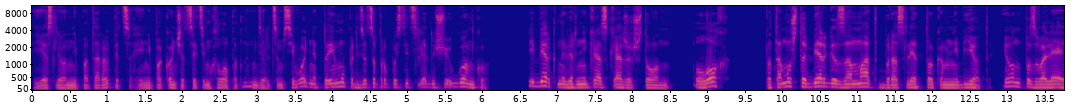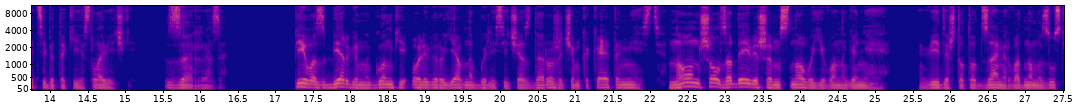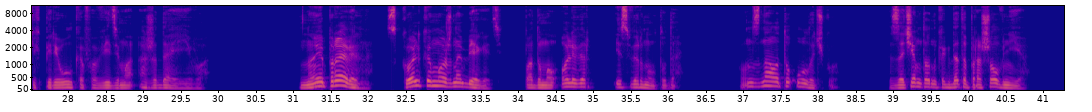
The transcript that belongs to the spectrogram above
Если он не поторопится и не покончит с этим хлопотным дельцем сегодня, то ему придется пропустить следующую гонку, и Берг наверняка скажет, что он лох, потому что Берга за мат браслет током не бьет, и он позволяет себе такие словечки. Зараза. Пиво с Бергом и гонки Оливеру явно были сейчас дороже, чем какая-то месть, но он шел за Дэвишем, снова его нагоняя, видя, что тот замер в одном из узких переулков, видимо, ожидая его. «Ну и правильно, сколько можно бегать?» — подумал Оливер и свернул туда. Он знал эту улочку. Зачем-то он когда-то прошел в нее.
